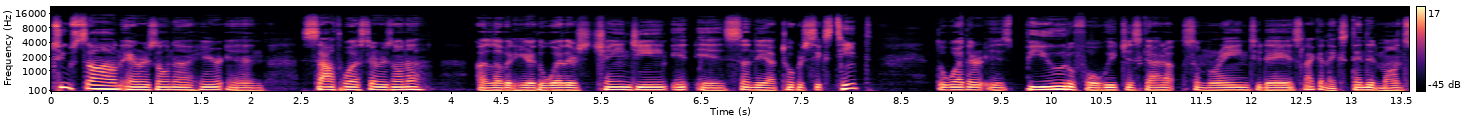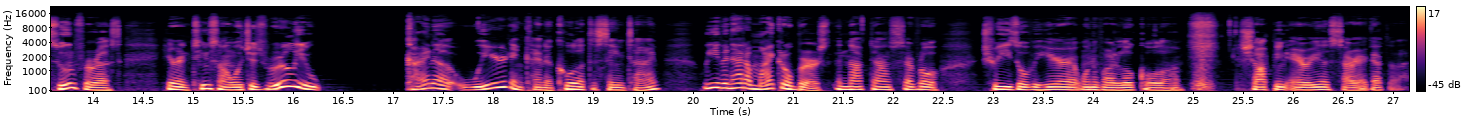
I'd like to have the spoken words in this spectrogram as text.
Tucson, Arizona, here in Southwest Arizona. I love it here. The weather's changing. It is Sunday, October 16th. The weather is beautiful. We just got some rain today. It's like an extended monsoon for us here in Tucson, which is really kind of weird and kind of cool at the same time. We even had a microburst and knocked down several trees over here at one of our local uh, shopping areas. Sorry, I got the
